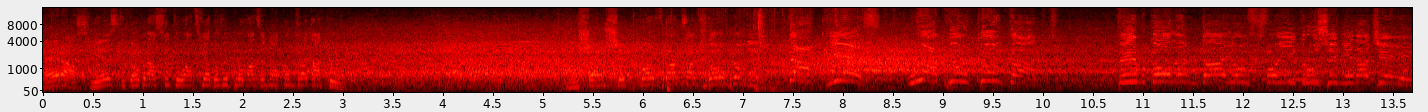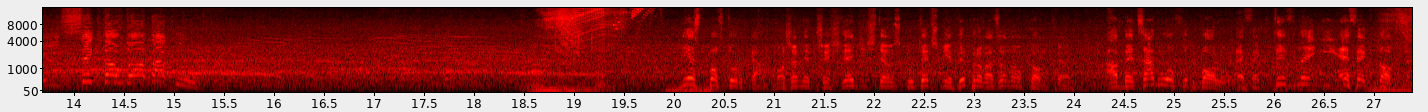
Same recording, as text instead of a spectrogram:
Teraz jest dobra sytuacja do wyprowadzenia kontrataku. Muszą szybko wracać do obrony. Tak jest! Łapią kontakt! Tym golem dają swojej drużynie nadzieję i sygnał do ataku. Jest powtórka. Możemy prześledzić tę skutecznie wyprowadzoną kontrę. Abecadło futbolu. Efektywne i efektowne.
